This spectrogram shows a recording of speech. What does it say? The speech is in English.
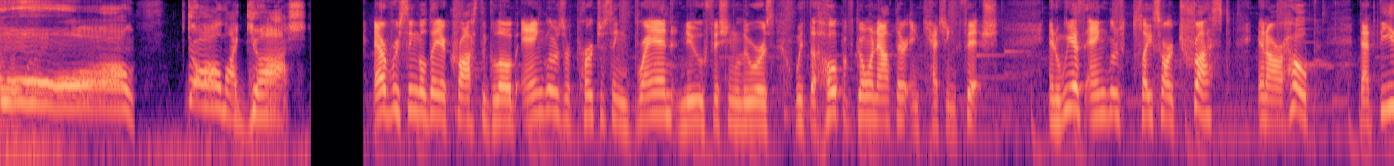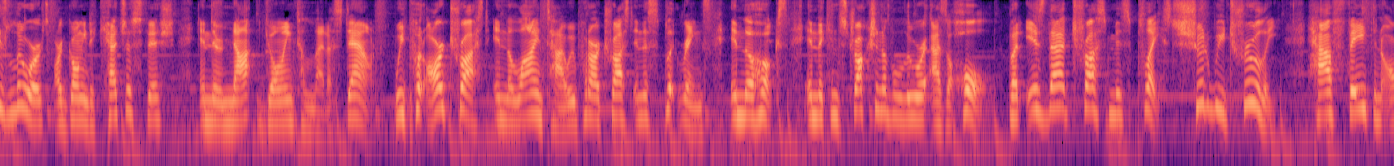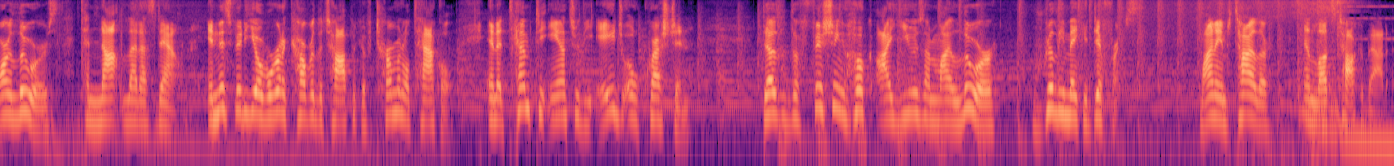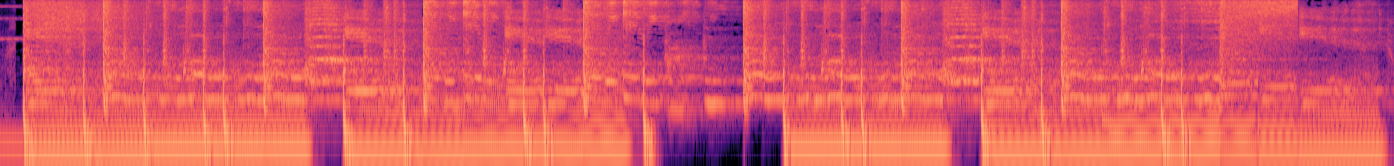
Oh! Oh my gosh! Every single day across the globe, anglers are purchasing brand new fishing lures with the hope of going out there and catching fish. And we as anglers place our trust in our hope that these lures are going to catch us fish and they're not going to let us down. We put our trust in the line tie, we put our trust in the split rings, in the hooks, in the construction of the lure as a whole. But is that trust misplaced? Should we truly have faith in our lures to not let us down? In this video, we're gonna cover the topic of terminal tackle and attempt to answer the age-old question, does the fishing hook I use on my lure really make a difference? My name's Tyler, and let's talk about it.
